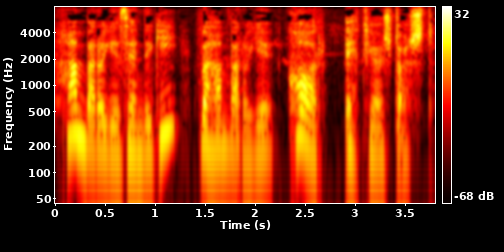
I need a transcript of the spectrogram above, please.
هم برای زندگی و هم برای کار احتیاج داشت.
